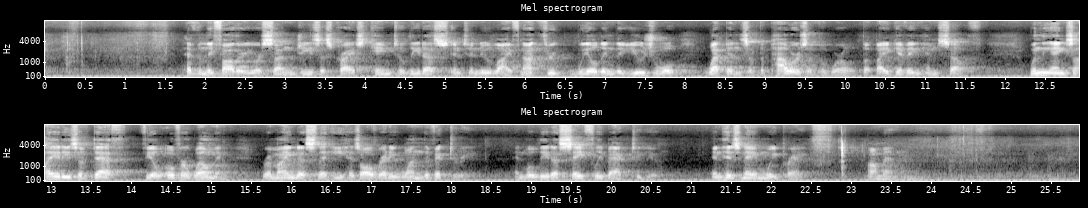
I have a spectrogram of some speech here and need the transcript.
Heavenly Father, your Son, Jesus Christ, came to lead us into new life, not through wielding the usual weapons of the powers of the world, but by giving himself. When the anxieties of death feel overwhelming, remind us that he has already won the victory and will lead us safely back to you. In his name we pray. Amen.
